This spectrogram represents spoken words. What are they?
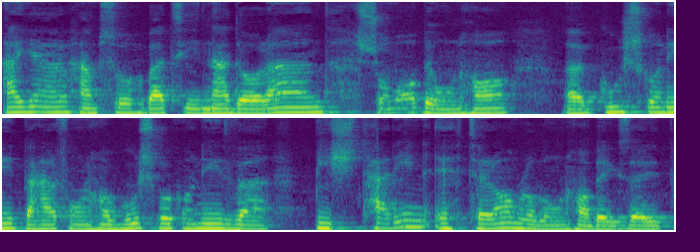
اگر هم صحبتی ندارند شما به اونها گوش کنید به حرف اونها گوش بکنید و بیشترین احترام رو به اونها بگذارید.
